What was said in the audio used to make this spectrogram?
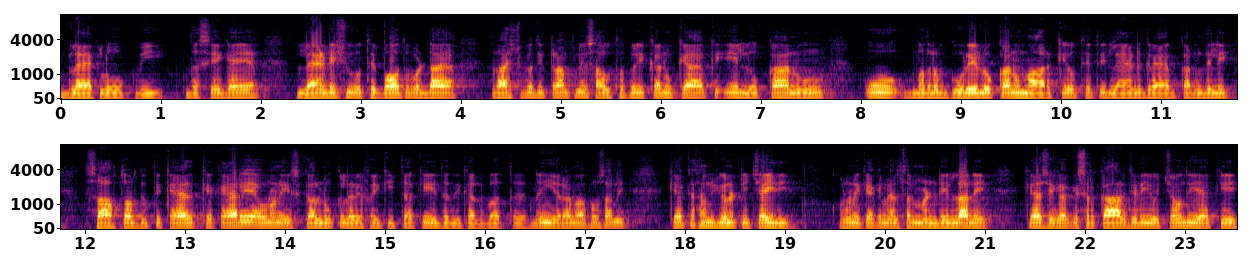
ਬਲੈਕ ਲੋਕ ਵੀ ਦੱਸੇ ਗਏ ਆ। ਲੈਂਡ ਇਸ਼ੂ ਉੱਥੇ ਬਹੁਤ ਵੱਡਾ ਆ। ਰਾਸ਼ਟਰਪਤੀ ਟਰੰਪ ਨੇ ਸਾਊਥ ਅਫਰੀਕਾ ਨੂੰ ਕਿਹਾ ਕਿ ਇਹ ਲੋਕਾਂ ਨੂੰ ਉਹ ਮਤਲਬ ਗੋਰੇ ਲੋਕਾਂ ਨੂੰ ਮਾਰ ਕੇ ਉੱਥੇ ਤੇ ਲੈਂਡ ਗ੍ਰੈਬ ਕਰਨ ਦੇ ਲਈ ਸਾਫ਼ ਤੌਰ ਦੇ ਉੱਤੇ ਕਹਿ ਕਿ ਕਹਿ ਰਹੇ ਆ ਉਹਨਾਂ ਨੇ ਇਸ ਗੱਲ ਨੂੰ ਕਲੈਰੀਫਾਈ ਕੀਤਾ ਕਿ ਇਦਾਂ ਦੀ ਗੱਲਬਾਤ ਨਹੀਂ ਹੈ। ਰਾਮਾਫੋਸਾ ਨੇ ਕਿਹਾ ਕਿ ਸਾਨੂੰ ਯੂਨਿਟੀ ਚਾਹੀਦੀ ਹੈ। ਉਹਨਾਂ ਨੇ ਕਿਹਾ ਕਿ ਨੈਲਸਨ ਮੰਡੇਲਾ ਨੇ ਕਿਹਾ ਸੀਗਾ ਕਿ ਸਰਕਾਰ ਜਿਹੜੀ ਉਹ ਚਾਹੁੰਦੀ ਹੈ ਕਿ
